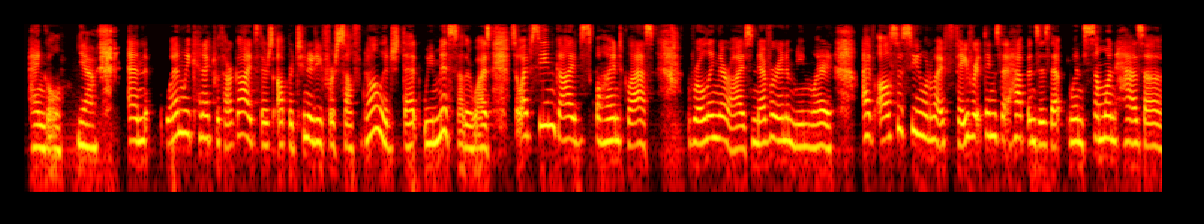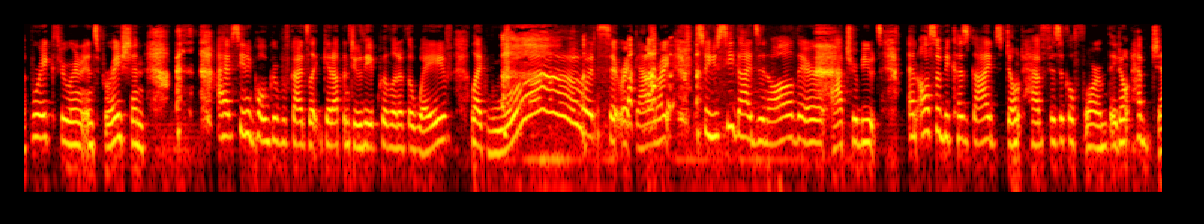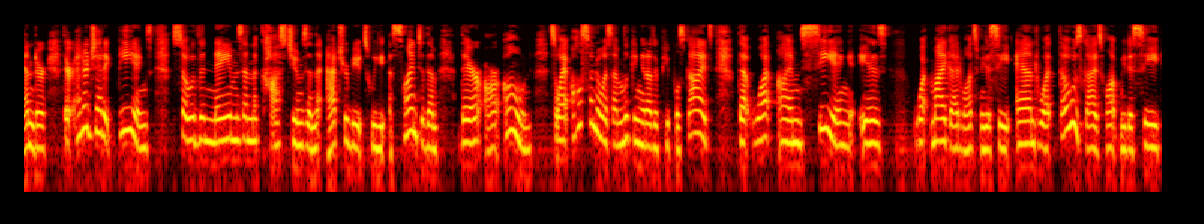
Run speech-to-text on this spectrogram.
angle. Yeah. And when we connect with our guides, there's opportunity for self knowledge that we miss otherwise. So I've seen guides behind glass rolling their eyes, never in a mean way. I've also seen one of my favorite things that happens is that when someone has a breakthrough or an inspiration, I have seen a whole group of guides like get up and do the equivalent of the wave, like, whoa, and sit right down, right? So you see guides in all their attributes. And also because guides don't have physical form, they don't have gender, they're energetic beings beings. So the names and the costumes and the attributes we assign to them, they're our own. So I also know as I'm looking at other people's guides that what I'm seeing is what my guide wants me to see and what those guides want me to see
